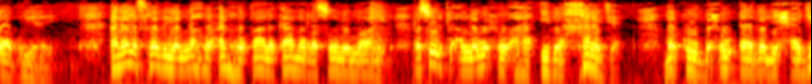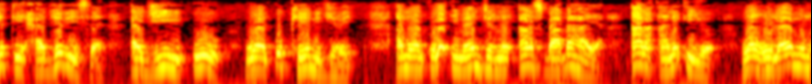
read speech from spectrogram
baab u yahay. Can anas radia allaahu canhu qaala kaana rasuulu llaahi rasuulka alle wuxuu ahaa idaa kharaja markuu baxuu aado lixaajatihi xaajadiisa ajii-uu waan u keeni jiray ama waan ula imaan jirnay anas baa dhahaya ana ani iyo wa ghulaamun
